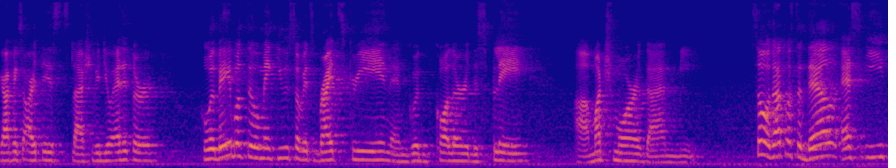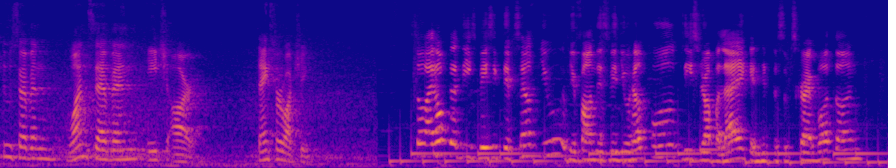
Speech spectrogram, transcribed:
graphics artist slash video editor who will be able to make use of its bright screen and good color display uh, much more than me. So that was the Dell SE2717HR. Thanks for watching. So I hope that these basic tips help you. If you found this video helpful, please drop a like and hit the subscribe button.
